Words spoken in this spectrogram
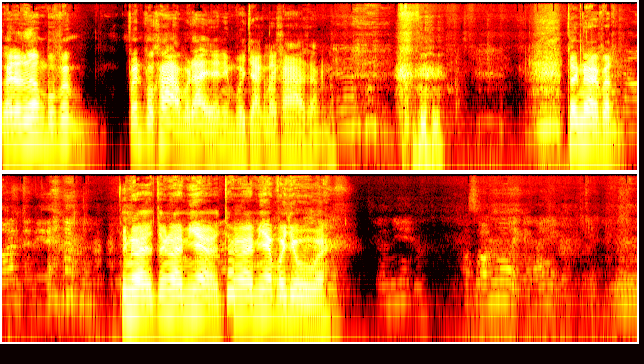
เวลาเรื่องบ่เป็นเป็นพ่อค้าบ่ได้เด้นี่บ่จักราคาซ้ํนี่จังหน่อยปัดนอนอันนี้ จังหน่อยจังหน่อยเมียจังหน่อยเมียบ่อยู่เว้ยตัวนี้เอาสองร้อยก็ได้เออ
